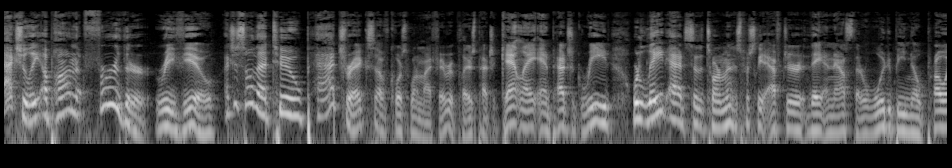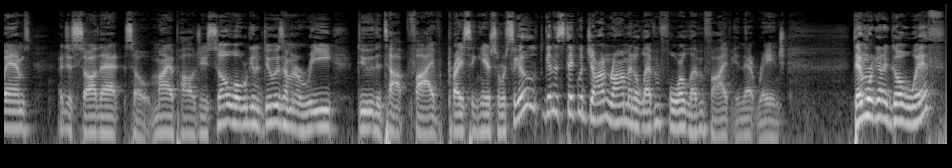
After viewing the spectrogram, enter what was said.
Actually, upon further review, I just saw that two Patricks, of course, one of my favorite players, Patrick Cantlay and Patrick Reed, were late adds to the tournament, especially after they announced there would be no pro-ams. I just saw that, so my apologies. So what we're to do is I'm to redo the top five pricing here. So we're still to stick with Jon Rahm at 11.4, 11.5 in that range. Then we're to go with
